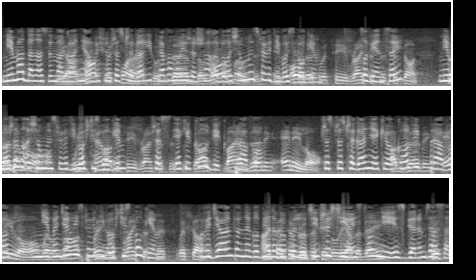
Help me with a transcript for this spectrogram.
Nie ma dla nas wymagania, abyśmy przestrzegali prawa Mojżesza, aby osiągnąć sprawiedliwość z Bogiem. Co więcej, nie możemy osiągnąć sprawiedliwości z Bogiem przez jakiekolwiek prawo. Przez przestrzeganie jakiegokolwiek prawa nie będziemy mieć sprawiedliwości z Bogiem. Powiedziałem pewnego dnia do grupy ludzi, chrześcijaństwo nie jest zbiorem zasad.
